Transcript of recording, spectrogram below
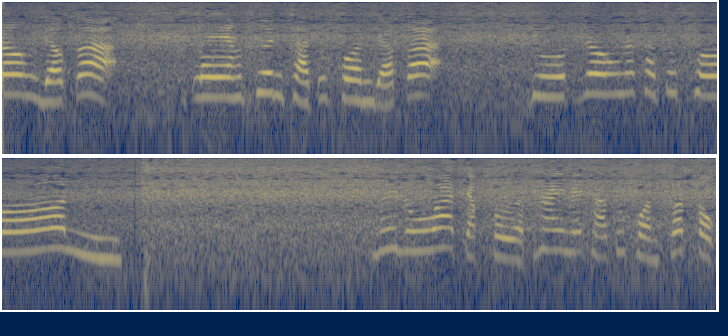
ลง เดี๋ยวก็แรงขึ้นค่ะทุกคนเดี๋ยวก็หยุดลงนะคะทุกคน ไม่รู้ว่าจะเปิดให้ไหมคะ ทุกคนก็ตก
